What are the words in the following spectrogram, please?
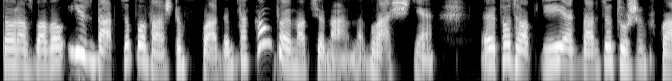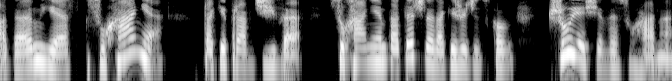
tą rozmową, jest bardzo poważnym wkładem na konto emocjonalne właśnie. E, podobnie jak bardzo dużym wkładem jest słuchanie takie prawdziwe, słuchanie empatyczne, takie, że dziecko czuje się wysłuchane,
